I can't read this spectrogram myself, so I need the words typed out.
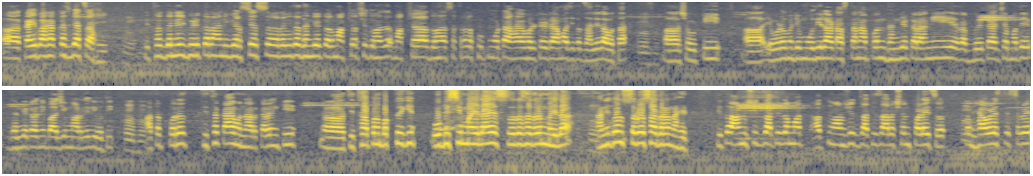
अं, काही भाग हा कसब्याचा आहे. तिथं गणेश बिडकर आणि वर्सेस रवींद्र धंगेकर मागच्या वर्षी दोन हजार मागच्या दोन हजार सतराला खूप मोठा हाय व्होल्टेज ड्रामा तिथं झालेला होता. शेवटी एवढं म्हणजे मोदी लाट असताना पण धंगेकरांनी बिळकरांच्या मध्ये धंगेकरांनी बाजी मारलेली होती. आता परत तिथं काय होणार? कारण की तिथं आपण बघतोय की ओबीसी महिला आहे सर्वसाधारण महिला आणि दोन सर्वसाधारण आहेत. तिथं अनुसूचित जाती जमात अनुसूचित जातीचं आरक्षण पडायचं. पण ह्यावेळेस ते सगळे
